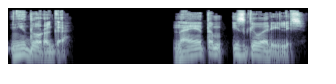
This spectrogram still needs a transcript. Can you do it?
Недорого. На этом и сговорились.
